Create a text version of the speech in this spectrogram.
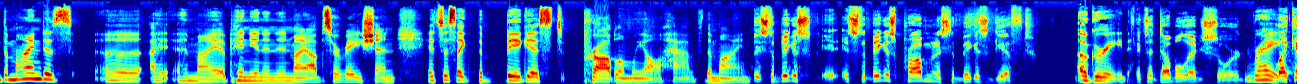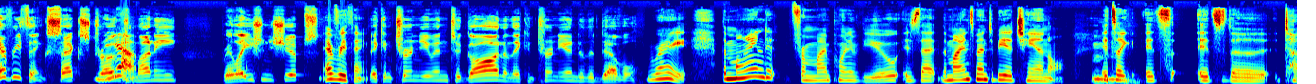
the mind is, uh, I, in my opinion and in my observation, it's just like the biggest problem we all have the mind. It's the biggest. It's the biggest problem, and it's the biggest gift. Agreed. It's a double-edged sword, Right. Like everything: sex, drugs, Yeah. money, relationships. Everything. They can turn you into God, and they can turn you into the devil. Right. The mind, from my point of view, is that the mind's meant to be a channel. It's mm-hmm. like it's it's the t-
